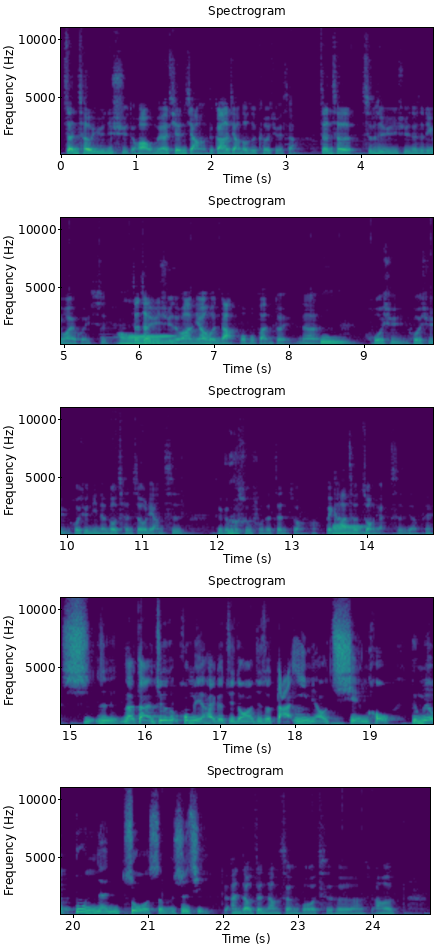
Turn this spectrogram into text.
政策允许的话，我们要先讲，就刚刚讲都是科学上，政策是不是允许那是另外一回事。政策允许的话，你要混打，我不反对。那嗯。或许或许或许你能够承受两次这个不舒服的症状，嗯、被卡车撞两次这样。对，是是，那当然就是后面还有一个最重要，就是说打疫苗前后有没有不能做什么事情？按照正常生活吃喝，然后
